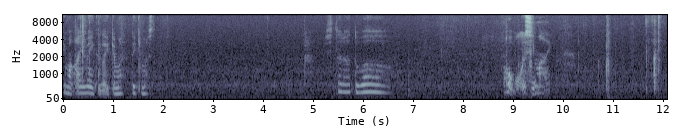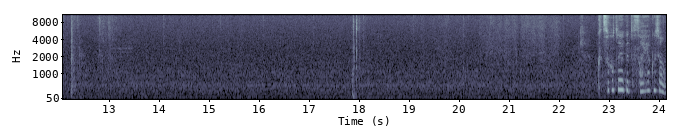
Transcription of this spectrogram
今アイメイクがいけまできました。そしたらあとはほぼおしまい。靴ごと焼けて最悪じゃん。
